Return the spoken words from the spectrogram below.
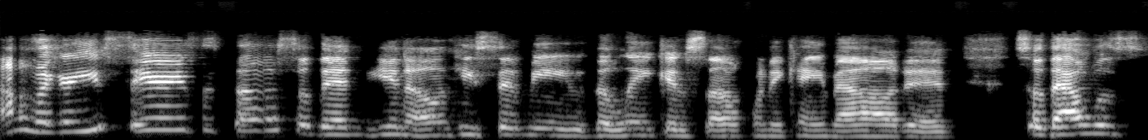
I was like, are you serious and stuff? So then, you know, he sent me the link and stuff when it came out. And so that was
